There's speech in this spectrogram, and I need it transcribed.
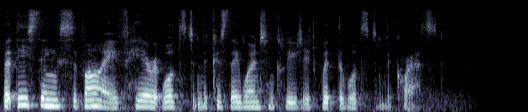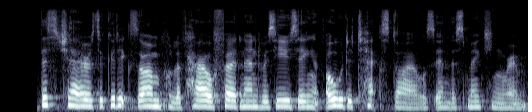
But these things survive here at Wadston because they weren't included with the Wadston bequest. This chair is a good example of how Ferdinand was using older textiles in the smoking room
